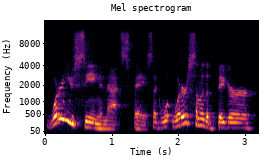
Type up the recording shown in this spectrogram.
what are you seeing in that space? Like what, what are some of the bigger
